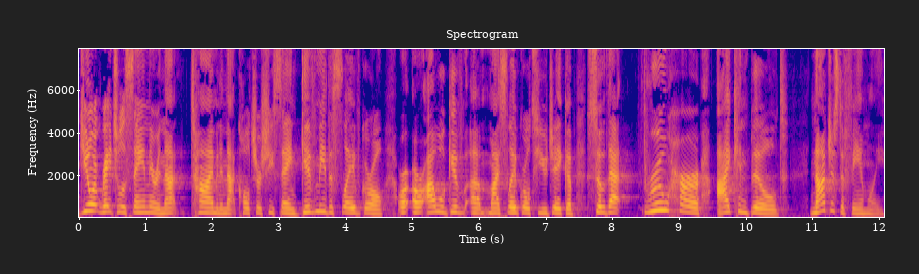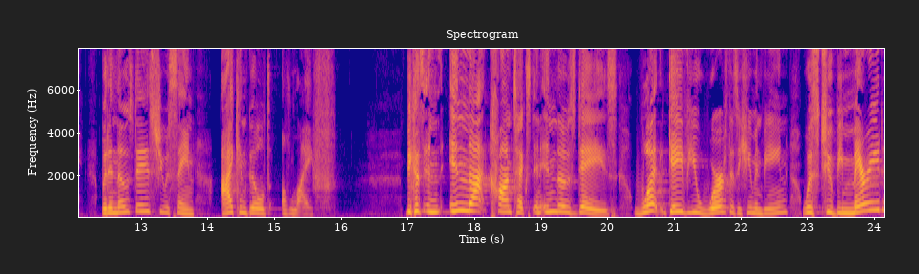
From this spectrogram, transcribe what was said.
do you know what Rachel is saying there in that time and in that culture? She's saying, Give me the slave girl, or, or I will give um, my slave girl to you, Jacob, so that through her I can build not just a family, but in those days she was saying, I can build a life. Because in, in that context and in those days, what gave you worth as a human being was to be married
